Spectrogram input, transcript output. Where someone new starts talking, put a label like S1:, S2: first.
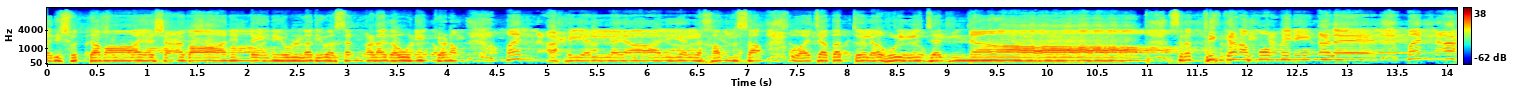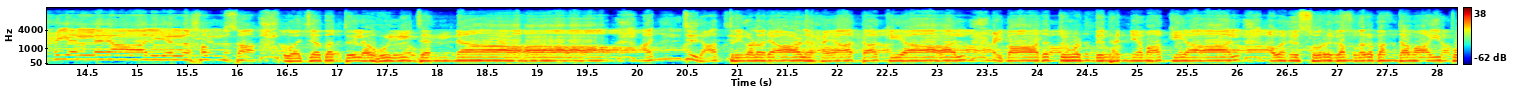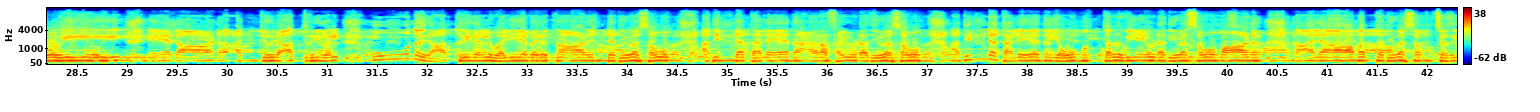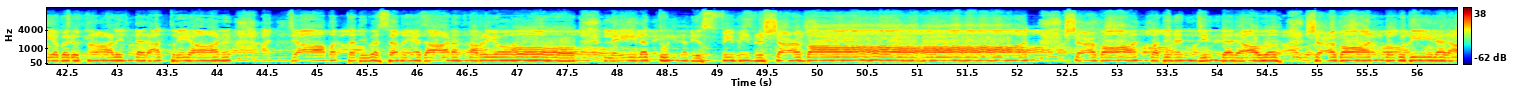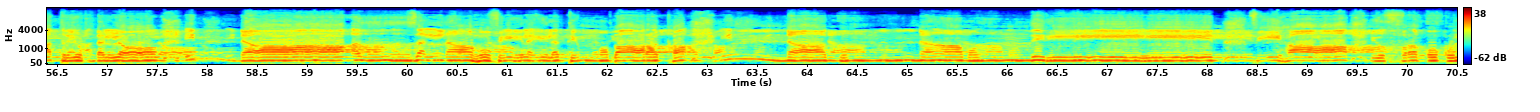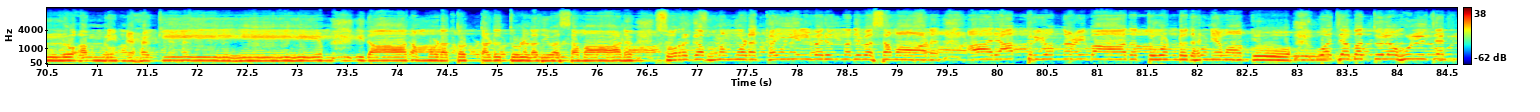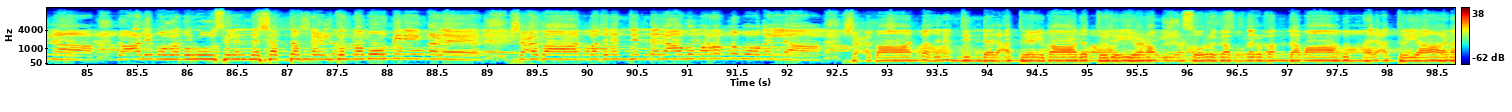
S1: പരിശുദ്ധമായ ഷഹബാനിന്റെ ഇനിയുള്ള ദിവസങ്ങളെ ഗൗനിക്കണം. മൻ ജന്ന. ശ്രദ്ധിക്കണം മൻ അഹിയൽ ലയാലിയൽ ഖംസ വജബത്ത് ലഹുൽ ജന്ന. അഞ്ച് രാത്രികൾ ഒരാൾ ഹയാത്താക്കിയാൽ ഇബാദത്ത് കൊണ്ട് ധന്യമാക്കിയാൽ അവന് സ്വർഗം നിർബന്ധമായി പോയി. ഏതാണ് അഞ്ചു രാത്രികൾ? മൂന്ന് രാത്രികൾ വലിയ പെരുന്നാളിന്റെ ദിവസവും അതിന്റെ തലേന്ന് അറഫയുടെ ദിവസവും അതിന്റെ തലേന്ന് യൗമുത്തർവിയയുടെ ദിവസവുമാണ്. നാലാമത്തെ ദിവസം ചെറിയ പെരുന്നാളിന്റെ രാത്രിയാണ്. അഞ്ചാമത്തെ ദിവസം ഏതാണെന്നറിയോ? ലൈലത്തുൻ നിസ്ഫി മിൻ ഷഅബാൻ ഷഅബാൻ പതിനഞ്ചിന്റെ രാവ്. ഷഅബാൻ പകുതിയിലെ രാത്രിയുണ്ടല്ലോ. ഇന്നാ അൻസൽനാഹു ഫീ ലൈലത്തിൻ മുബാറക. ഇന്നാ കുന്നാ മുൻദിരീൻ ഇതാ നമ്മുടെ തൊട്ടടുത്തുള്ള ദിവസമാണ്. സ്വർഗം നമ്മുടെ കയ്യിൽ വരുന്ന ദിവസമാണ്. ആ രാത്രി ഒന്ന് ഇബാദത്ത് കൊണ്ട് ധന്യമാക്കൂ. വജബത്തു ലഹുൽ ജന്ന. ശബ്ദം കേൾക്കുന്ന മോമിനിയങ്ങളെ ഷഹബാൻ പതിനഞ്ചിന്റെ രാവ് മറന്നു പോകല്ല. ഷഹബാൻ പതിനഞ്ചിന്റെ രാത്രി ഇബാദത്ത് ചെയ്യണം. സ്വർഗം നിർബന്ധമാകുന്ന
